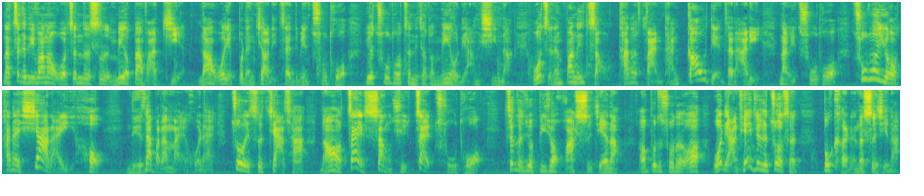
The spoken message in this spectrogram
那这个地方呢，我真的是没有办法解，然后我也不能叫你在这边出脱，因为出脱真的叫做没有良心呐、我只能帮你找它的反弹高点在哪里，那你出脱，出脱以后它再下来以后，你再把它买回来做一次价差，然后再上去再出脱，这个就必须要花时间了。而不是说的哦，我两天就可以做成，不可能的事情了，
